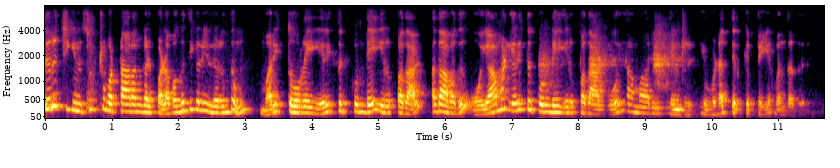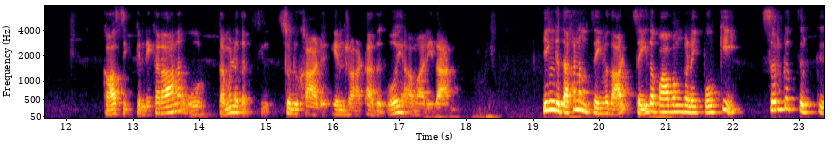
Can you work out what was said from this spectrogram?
திருச்சியின் சுற்று வட்டாரங்கள் பல பகுதிகளிலிருந்தும் மரித்தோரை எரித்துக்கொண்டே இருப்பதால் அதாவது ஓயாமல் எரித்துக்கொண்டே இருப்பதால் ஓயாமாரி என்று இவ்விடத்திற்கு பெயர் வந்தது. காசிக்கு நிகரான ஓர் தமிழகத்தின் சுடுகாடு என்றால் அது. ஓயாமாரிதான் இங்கு தகனம் செய்வதால் செய்த பாவங்களை போக்கி சொர்க்கத்திற்கு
